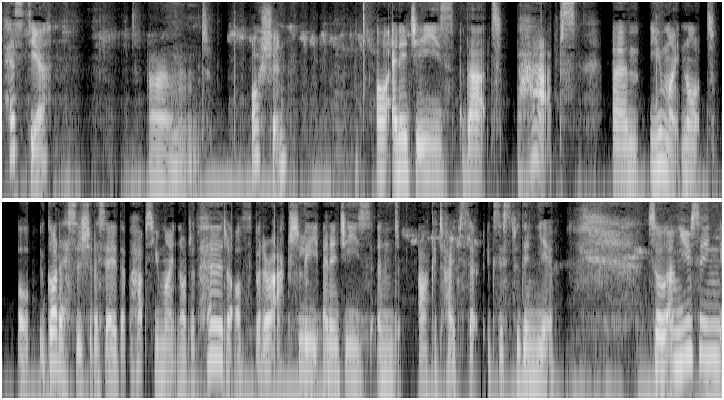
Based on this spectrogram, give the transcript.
Hestia and Oshun are energies that perhaps um, you might not, or goddesses, should I say, that perhaps you might not have heard of, but are actually energies and archetypes that exist within you. So I'm using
